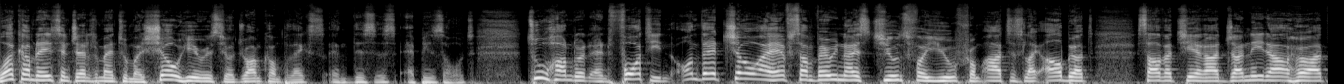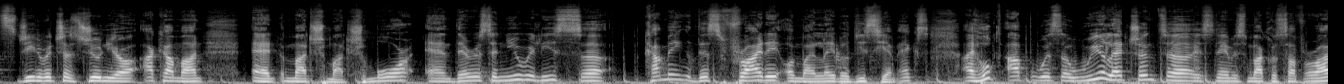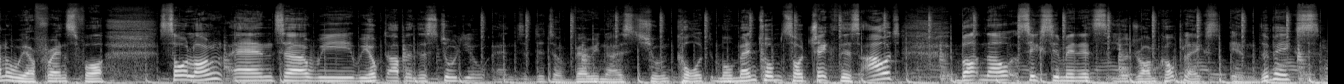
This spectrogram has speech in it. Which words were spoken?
Welcome, ladies and gentlemen, to my show. Here is your Drumcomplex, and this is episode 214. On that show, I have some very nice tunes for you from artists like Albert Salvatierra, Janeda Hertz, Gene Richards Jr., Ackermann, and much, much more. And there is a new release. Uh, coming this Friday on my label DCMX. I hooked up with a real legend. Uh, his name is Marco Zaffarano. We are friends for so long, and uh, we we hooked up in the studio and did a very nice tune called Momentum. So check this out. But now 60 minutes, your Drumcomplex in the mix.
